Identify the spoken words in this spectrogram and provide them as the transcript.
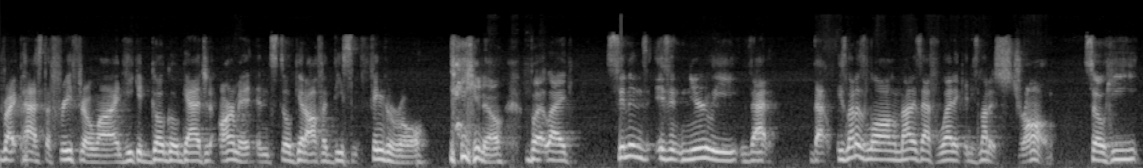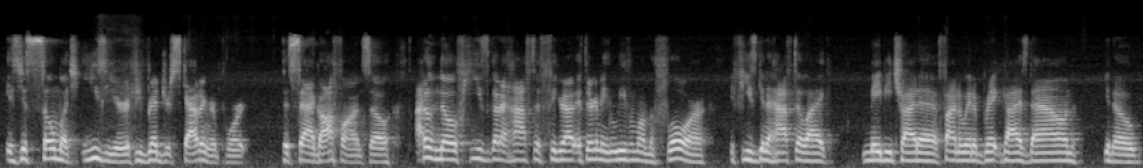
right past the free throw line. He could go go gadget arm it and still get off a decent finger roll, you know. But like Simmons isn't nearly that that he's not as long, not as athletic, and he's not as strong. So he is just so much easier if you've read your scouting report to sag off on. So I don't know if he's gonna have to figure out if they're gonna leave him on the floor, if he's gonna have to like maybe try to find a way to break guys down you know,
